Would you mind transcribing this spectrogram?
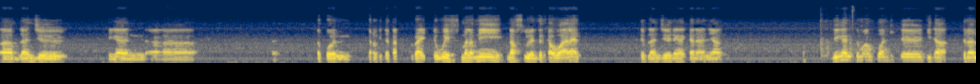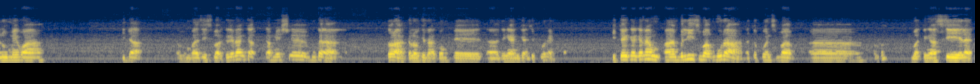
uh, belanja dengan uh, ataupun kalau kita nak ride the wave malam ni nafsu dan terkawal kan. Kita belanja dengan keadaan yang dengan kemampuan kita tidak terlalu mewah tidak membazir sebab kadang-kadang kat, kat Malaysia bukanlah Betul lah kalau kita nak compare uh, dengan kat Jepun kan. Kita kadang-kadang uh, beli sebab murah ataupun sebab uh, apa? Sebab tengah sale kan.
